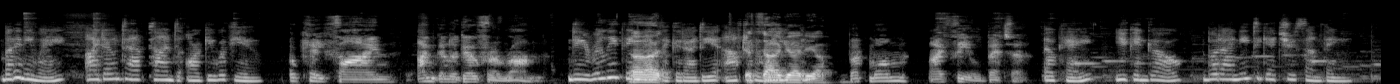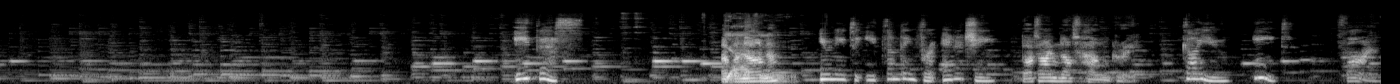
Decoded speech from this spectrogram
But anyway, I don't have time to argue with you. Okay, fine. I'm gonna go for a run. Do you really think Uh, that's a good idea after It's the not a good been- idea. But mom, I feel better. Okay, you can go, but I need to get you something. Eat this. A yeah, banana? You need to eat something for energy. But I'm not hungry. Caillou, eat. Fine.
